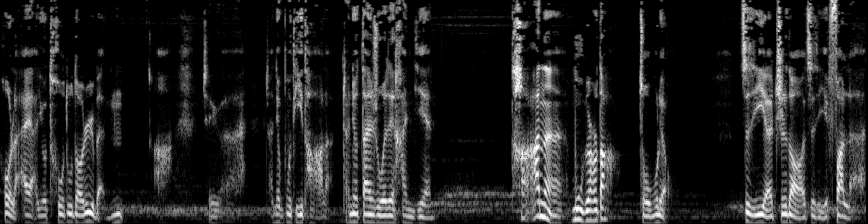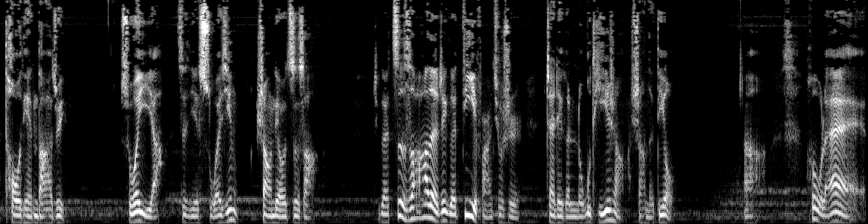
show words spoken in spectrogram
后来呀，又偷渡到日本啊。这个咱就不提他了，咱就单说这汉奸。他呢目标大，走不了，自己也知道自己犯了滔天大罪，所以呀，自己索性上吊自杀。这个自杀的这个地方就是在这个楼梯上上的吊啊。后来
